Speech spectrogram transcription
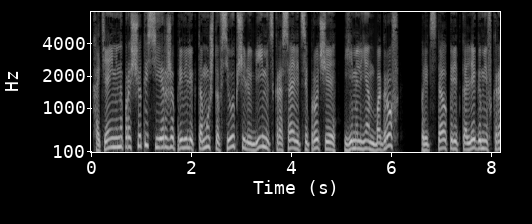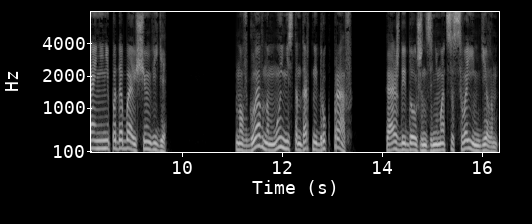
Хотя именно просчеты Сержа привели к тому, что всеобщий любимец, красавец и прочее Емельян Багров предстал перед коллегами в крайне неподобающем виде. Но в главном мой нестандартный друг прав. Каждый должен заниматься своим делом.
